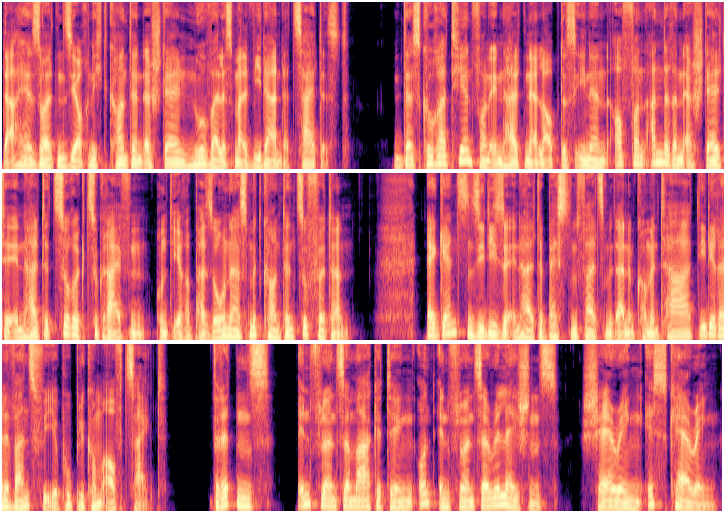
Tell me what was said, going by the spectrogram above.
daher sollten Sie auch nicht Content erstellen, nur weil es mal wieder an der Zeit ist. Das Kuratieren von Inhalten erlaubt es Ihnen, auf von anderen erstellte Inhalte zurückzugreifen und Ihre Personas mit Content zu füttern. Ergänzen Sie diese Inhalte bestenfalls mit einem Kommentar, die die Relevanz für Ihr Publikum aufzeigt. Drittens, Influencer Marketing und Influencer Relations. Sharing is caring.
